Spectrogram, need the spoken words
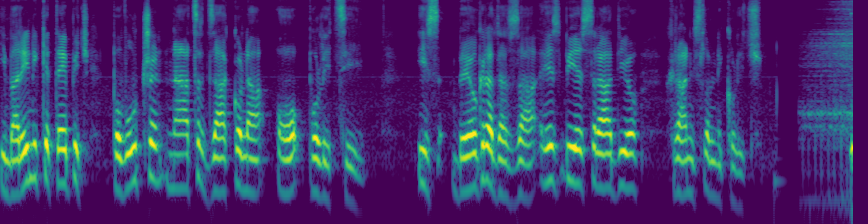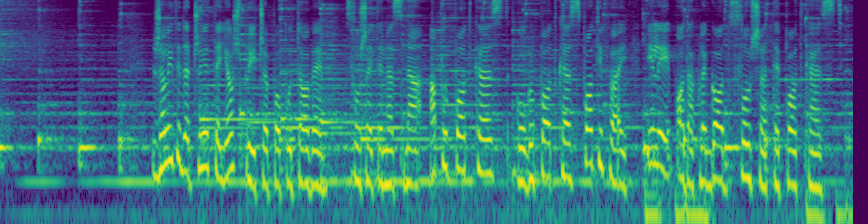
i Marinike Tepić povučen nacrt zakona o policiji. Iz Beograda za SBS radio Hranislav Nikolić. Želite da čujete još priča poput ove? Slušajte nas na Apple Podcast, Google Podcast, Spotify ili odakle god slušate podcast.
